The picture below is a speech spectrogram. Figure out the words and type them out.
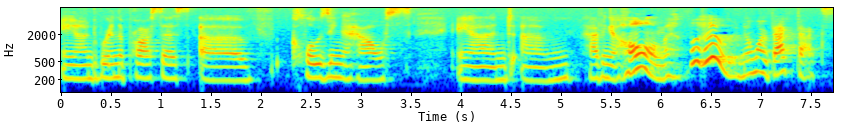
and we're in the process of closing a house and um, having a home. Woohoo! No more backpacks.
